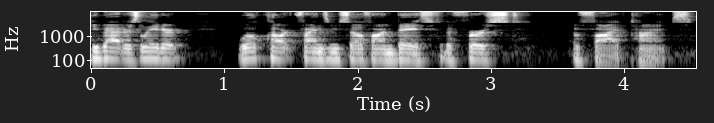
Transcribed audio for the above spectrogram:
Two batters later, Will Clark finds himself on base for the first of five times.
